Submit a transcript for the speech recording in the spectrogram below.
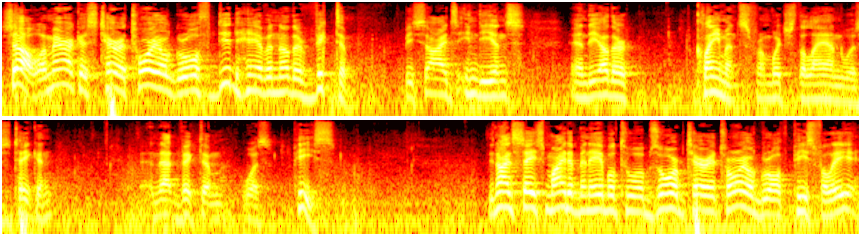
So, America's territorial growth did have another victim besides Indians and the other claimants from which the land was taken, and that victim was peace. The United States might have been able to absorb territorial growth peacefully,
